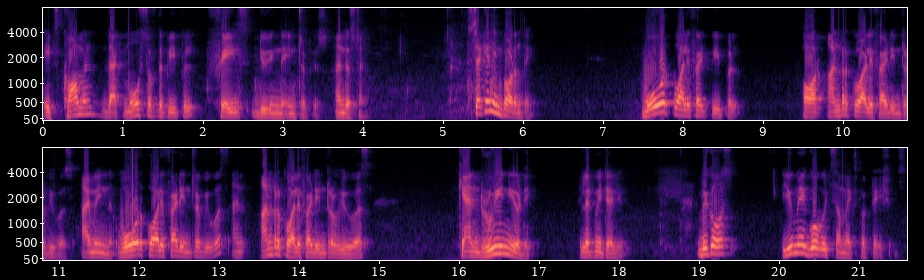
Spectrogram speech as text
It's common that most of the people fails during the interviews. Understand? Second important thing, overqualified people or underqualified interviewers. I mean overqualified interviewers and underqualified interviewers can ruin your day. Let me tell you. Because you may go with some expectations.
